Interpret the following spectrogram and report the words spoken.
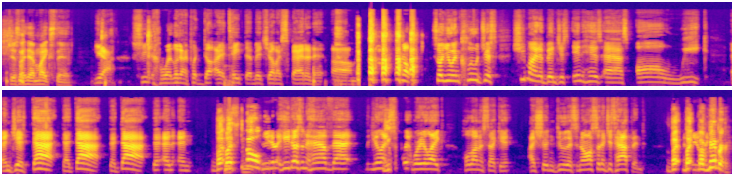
Just like that mic stand. Yeah, she. Wait, look, I put I taped that bitch up. I spat at it. Um, no, so you include just she might have been just in his ass all week and just that that that that that, that and and But but still, he, he doesn't have that you know that You- split where you're like, hold on a second, I shouldn't do this, and all of a sudden it just happened. But but, but remember,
